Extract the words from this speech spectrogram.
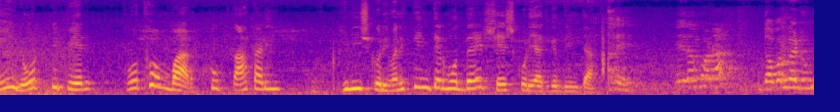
এই রোড ট্রিপের প্রথমবার খুব তাড়াতাড়ি ফিনিশ করি মানে তিনটের মধ্যে শেষ করি আজকের দিনটা। ডবল বেডরুম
